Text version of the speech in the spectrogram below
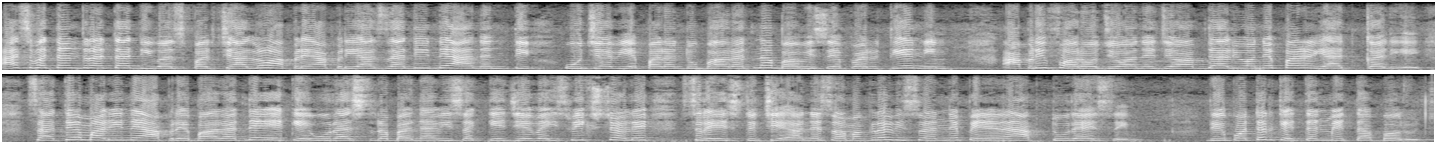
આ સ્વતંત્રતા દિવસ પર ચાલો આપણે આપણી આઝાદીને આનંદથી ઉજવીએ, પરંતુ ભારતના ભવિષ્ય પ્રત્યેની આપણી ફરજો અને જવાબદારીઓને પણ યાદ કરીએ. સાથે મળીને આપણે ભારતને એક એવું રાષ્ટ્ર બનાવી શકીએ જે વૈશ્વિક સ્તરે શ્રેષ્ઠ છે અને સમગ્ર વિશ્વને પ્રેરણા આપતું રહેશે. રિપોર્ટર કેતન મહેતા ભરૂચ.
